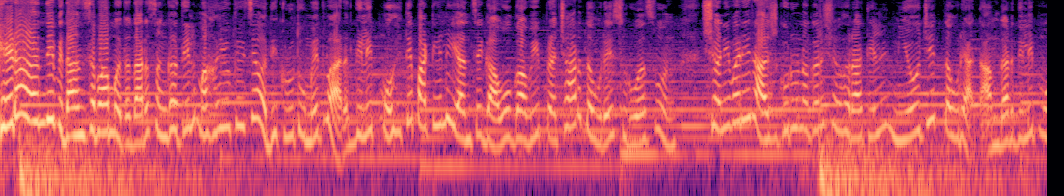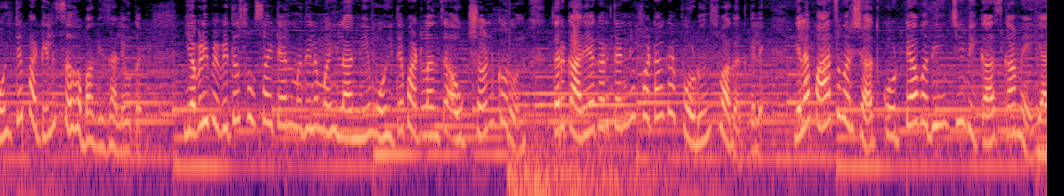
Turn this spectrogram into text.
खेड आळंदी विधानसभा मतदारसंघातील महायुतीचे अधिकृत उमेदवार दिलीप मोहिते पाटील यांचे गावोगावी प्रचार दौरे सुरू असून शनिवारी राजगुरुनगर शहरातील नियोजित दौऱ्यात आमदार दिलीप मोहिते पाटील सहभागी झाले होते. यावेळी विविध सोसायट्यांमधील महिलांनी मोहिते पाटलांचे औक्षण करून तर कार्यकर्त्यांनी फटाके फोडून स्वागत केले. गेल्या पाच वर्षात कोट्यावधींची विकास कामे या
